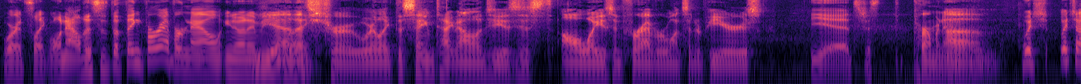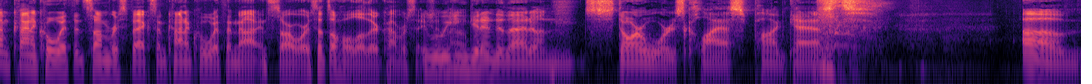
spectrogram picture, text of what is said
where it's like, well now this is the thing forever now. You know what I mean? Yeah, Like, that's true. Where like the same technology is just always and forever once it appears. Yeah, it's just permanent. Um, which which I'm kind of cool with in some respects. I'm kind of cool with and not in Star Wars. That's a whole other conversation. we though, can get but- into that on Star Wars class podcast. um,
